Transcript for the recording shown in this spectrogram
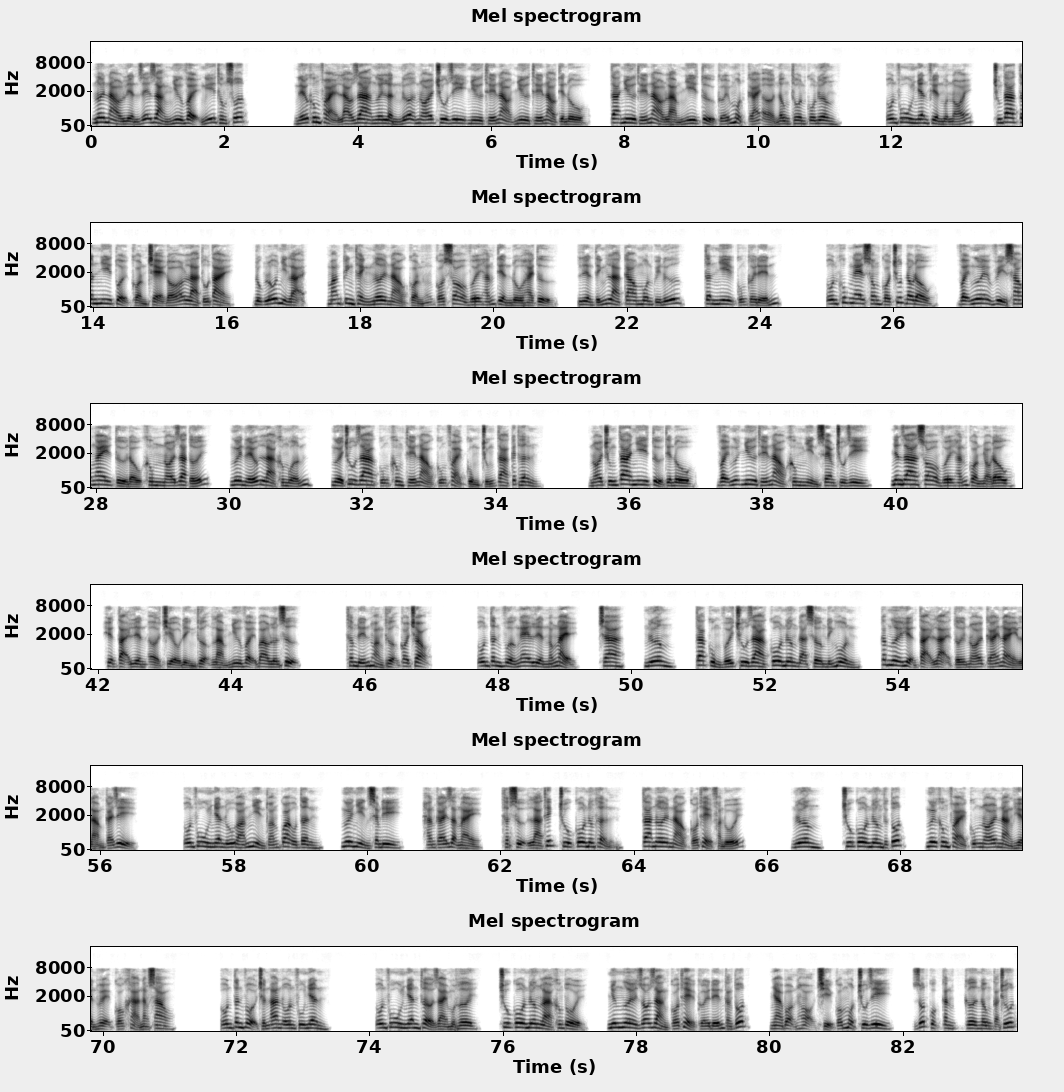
Nơi nào liền dễ dàng như vậy nghĩ thông suốt. Nếu không phải lão ra ngươi lần nữa nói Chu Di như thế nào như thế nào tiền đồ, ta như thế nào làm nhi tử cưới một cái ở nông thôn cô nương. Ôn phu nhân phiền muốn nói, chúng ta tân nhi tuổi còn trẻ đó là tú tài, đục lỗ nhìn lại, mãn kinh thành nơi nào còn có so với hắn tiền đồ hài tử, liền tính là cao môn quý nữ, tân nhi cũng cưới đến. Ôn khúc nghe xong có chút đau đầu, vậy ngươi vì sao ngay từ đầu không nói ra tới, ngươi nếu là không muốn, người chu gia cũng không thế nào cũng phải cùng chúng ta kết thân. Nói chúng ta nhi tử tiên đồ, vậy ngươi như thế nào không nhìn xem chu di, nhân ra so với hắn còn nhỏ đâu, hiện tại liền ở triều đỉnh thượng làm như vậy bao lớn sự. Thâm đến hoàng thượng coi trọng. Ôn tân vừa nghe liền nóng nảy, cha, nương, ta cùng với chu gia cô nương đã sớm đính hôn, các ngươi hiện tại lại tới nói cái này làm cái gì. Ôn phu nhân lú oán nhìn thoáng qua ôn tân, ngươi nhìn xem đi, hắn cái dạng này, thật sự là thích chu cô nương khẩn, ta nơi nào có thể phản đối. Nương, chu cô nương thực tốt, ngươi không phải cũng nói nàng hiền huệ có khả năng sao. Ôn tân vội trấn an ôn phu nhân. Ôn phu nhân thở dài một hơi, chu cô nương là không tồi, nhưng ngươi rõ ràng có thể cưới đến càng tốt, nhà bọn họ chỉ có một chu di, rốt cuộc căn cơ nông cả chút.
